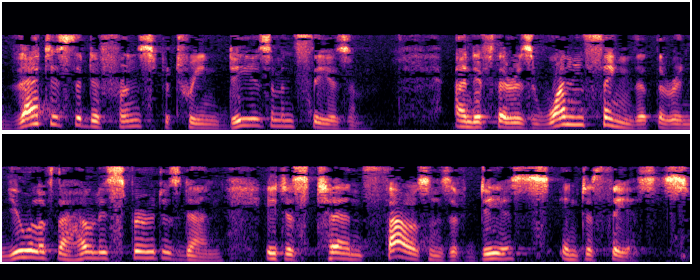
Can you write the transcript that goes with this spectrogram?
That is the difference between deism and theism. And if there is one thing that the renewal of the Holy Spirit has done, it has turned thousands of deists into theists.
